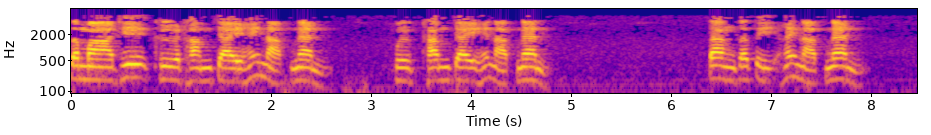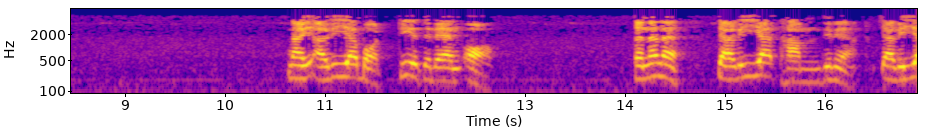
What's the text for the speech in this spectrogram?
สมาธิคือทำใจให้หนักแน่น ฝึกทำใจให้หนักแน่น ตั้งสติให้หนักแน่น ในอริยบทที่แสดงออกแต่นั้นน่ะ จริยธรรมที่เนี่ย จริย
